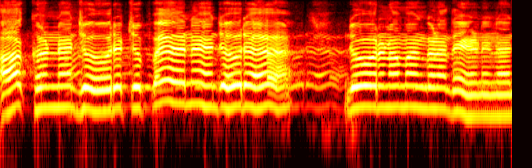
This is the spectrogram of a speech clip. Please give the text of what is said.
ਆਖਣ ਜੋਰ, ਚੁਪੈ ਨ ਜੋਰ ਜੋਰ ਨ ਮੰਗਣ ਦੇਣ ਨ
